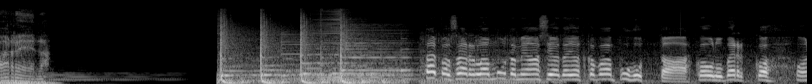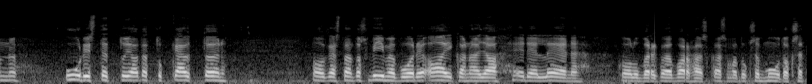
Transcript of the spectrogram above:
Areena. Taipalsaarella on muutamia asioita, jotka vaan puhuttaa. Kouluverkko on uudistettu ja otettu käyttöön oikeastaan tuossa viime vuoden aikana ja edelleen kouluverkon ja varhaiskasvatuksen muutokset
